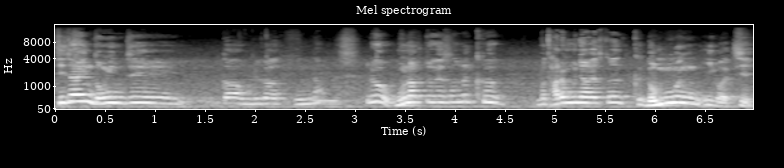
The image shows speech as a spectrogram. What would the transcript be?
디자인 동인지가 우리가 있나? 그리고 문학 쪽에서는 그 뭐 다른 분야에서는 그 논문 이거 집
